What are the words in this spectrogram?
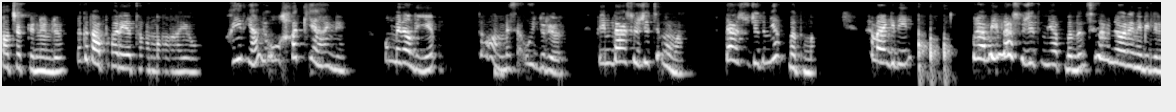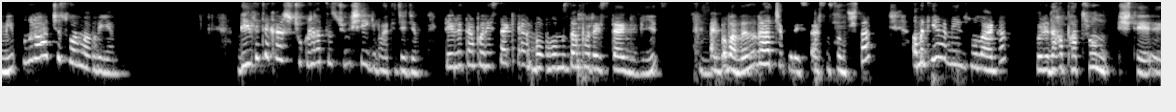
alçak gönüllü, ne kadar paraya tamah yok. Hayır yani o hak yani. Onu ben alayım. Tamam mesela uyduruyorum. Benim ders ücretim mi var? Ders ücretim yapmadı mı? Hemen gideyim. Burhan benim ders ücretimi yapmadın. Sebebini öğrenebilir miyim? Bunu rahatça sormalıyım. Devlete karşı çok rahatız çünkü şey gibi Hatice'cim. Devletten para isterken babamızdan para ister gibiyiz. Hı. Hani babandan rahatça para istersin sonuçta. Ama diğer mevzularda böyle daha patron işte e,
